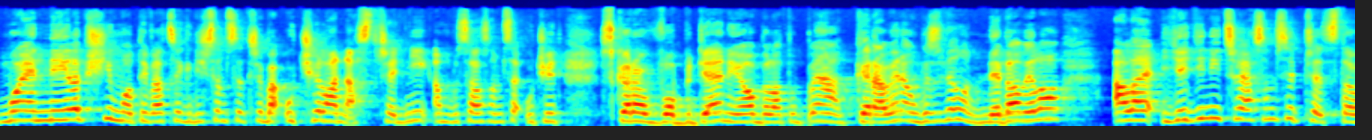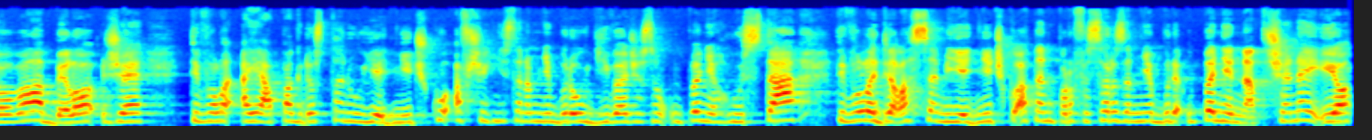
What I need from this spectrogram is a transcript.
Moje nejlepší motivace, když jsem se třeba učila na střední a musela jsem se učit skoro v obden, jo? Byla to úplná kravina, vůbec mě to nebavilo ale jediný, co já jsem si představovala, bylo, že ty vole, a já pak dostanu jedničku a všichni se na mě budou dívat, že jsem úplně hustá, ty vole, dala jsem jedničku a ten profesor ze mě bude úplně nadšený, jo,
